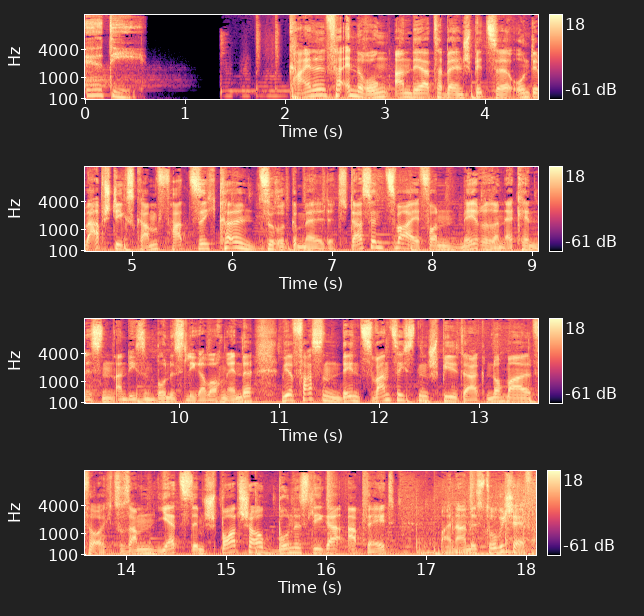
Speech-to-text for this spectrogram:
ARD. Keine Veränderung an der Tabellenspitze und im Abstiegskampf hat sich Köln zurückgemeldet. Das sind zwei von mehreren Erkenntnissen an diesem Bundesliga-Wochenende. Wir fassen den 20. Spieltag nochmal für euch zusammen, jetzt im Sportschau Bundesliga Update. Mein Name ist Tobi Schäfer.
